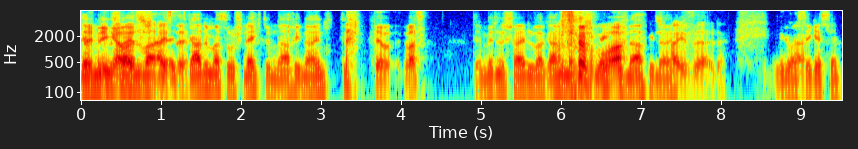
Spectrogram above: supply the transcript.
der Ding, Mittelscheitel ist war scheiße. jetzt gar nicht mal so schlecht im Nachhinein. Der, was? Der Mittelscheitel war gar nicht mal so schlecht boah, im Nachhinein. Scheiße, Alter. Nee, du hast ja gestern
